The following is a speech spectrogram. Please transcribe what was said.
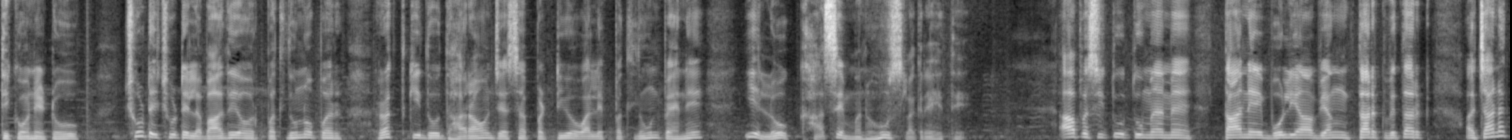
तिकोने टोप छोटे छोटे लबादे और पतलूनों पर रक्त की दो धाराओं जैसा पट्टियों वाले पतलून पहने ये लोग खासे मनहूस लग रहे थे। आपसी तू तू मैं मैं, ताने, बोलियाँ, व्यंग, तर्क, वितर्क, अचानक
